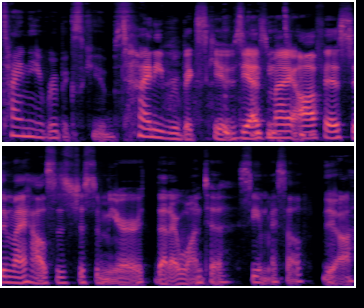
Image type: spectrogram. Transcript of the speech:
Tiny Rubik's Cubes. tiny Rubik's Cubes. Yes, my tiny. office in my house is just a mirror that I want to see in myself. Yeah.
